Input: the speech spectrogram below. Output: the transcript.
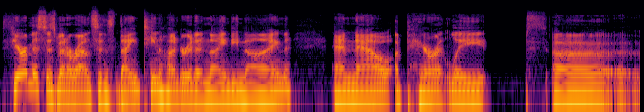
Sierra has been around since 1999. And now apparently uh,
